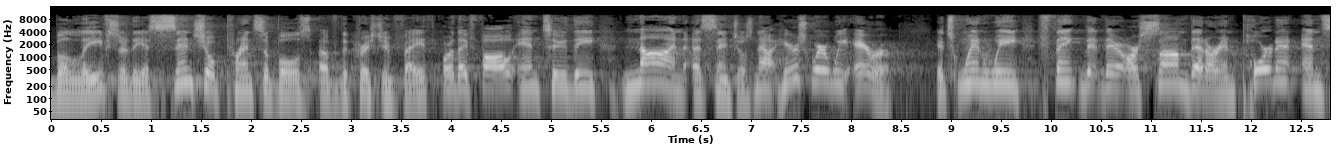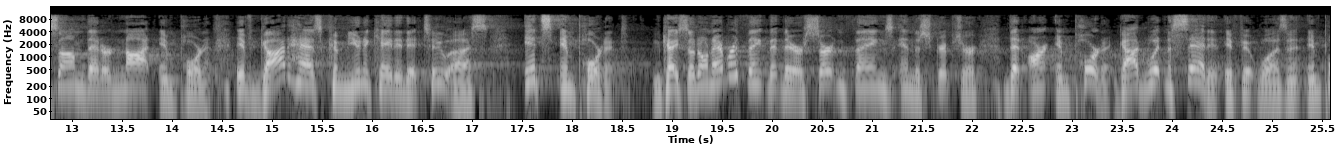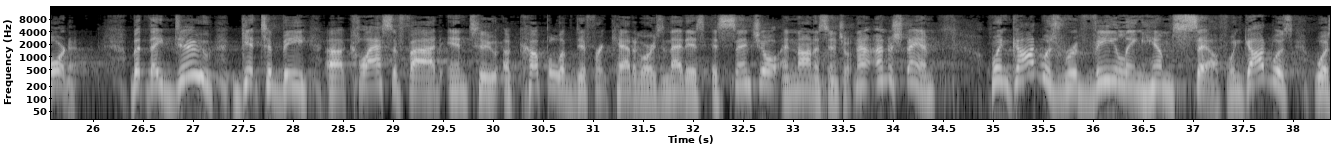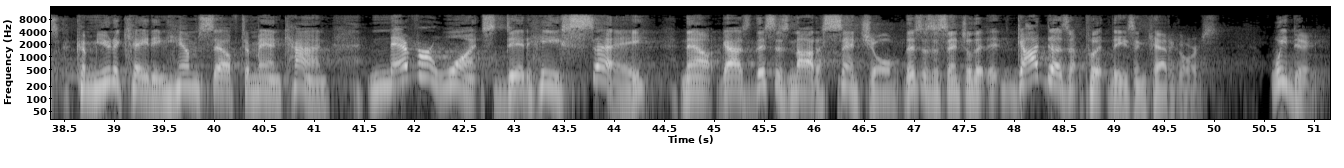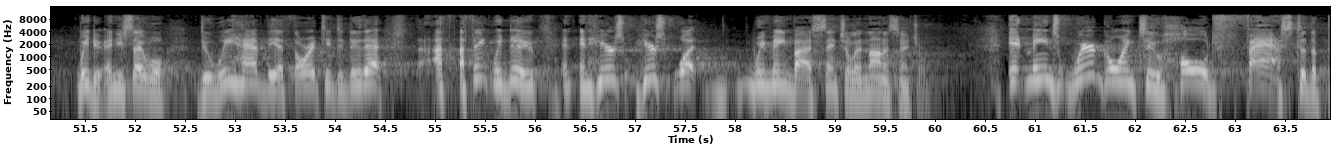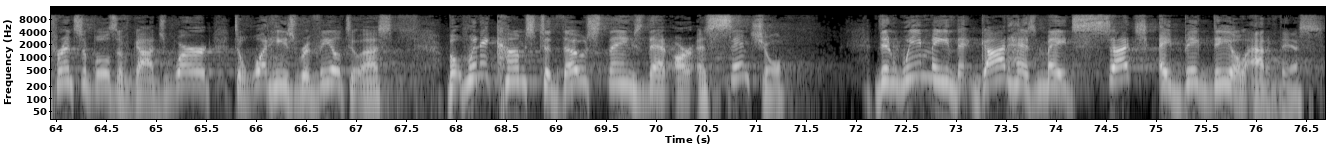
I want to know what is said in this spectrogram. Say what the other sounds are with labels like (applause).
beliefs or the essential principles of the Christian faith, or they fall into the non essentials. Now, here's where we err. It's when we think that there are some that are important and some that are not important. If God has communicated it to us, it's important. Okay, so don't ever think that there are certain things in the scripture that aren't important. God wouldn't have said it if it wasn't important. But they do get to be uh, classified into a couple of different categories, and that is essential and non essential. Now, understand, when God was revealing himself, when God was, was communicating himself to mankind, never once did he say, now, guys, this is not essential. This is essential that it, God doesn't put these in categories. We do. We do. And you say, well, do we have the authority to do that? I, I think we do. And, and here's, here's what we mean by essential and non essential. It means we're going to hold fast to the principles of God's Word, to what He's revealed to us. But when it comes to those things that are essential, then we mean that God has made such a big deal out of this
